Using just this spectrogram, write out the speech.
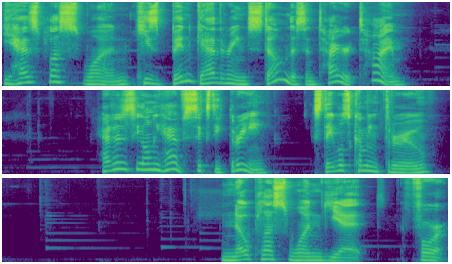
He has plus one. He's been gathering stone this entire time. How does he only have 63? Stables coming through. No plus one yet for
